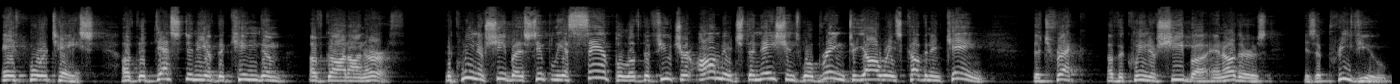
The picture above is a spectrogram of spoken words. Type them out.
a foretaste of the destiny of the kingdom of God on earth. The Queen of Sheba is simply a sample of the future homage the nations will bring to Yahweh's covenant king. The trek of the Queen of Sheba and others is a preview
